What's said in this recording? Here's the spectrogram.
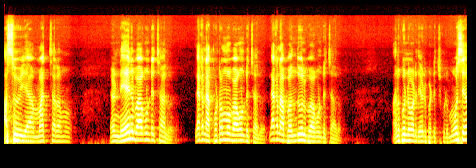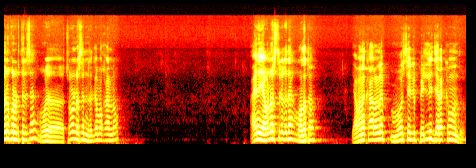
అసూయ మచ్చరము నేను బాగుంటే చాలు. లేక నా కుటుంబం బాగుంటే చాలు. లేక నా బంధువులు బాగుంటే చాలు. అనుకున్నవాడు దేవుడు పట్టించుకోడు. మోస ఏమనుకున్నాడు తెలుసా? మో చూడండి ఒకసారి నిర్గమకాండం ఆయన యవనస్తుడు కదా మొదట. యవన కాలంలో మోసేకి పెళ్ళి జరగకముందు.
